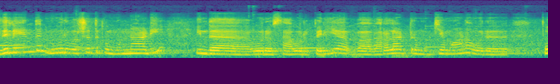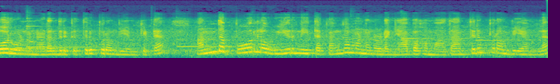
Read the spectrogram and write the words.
இதுலேருந்து நூறு வருஷத்துக்கு முன்னாடி இந்த ஒரு ச ஒரு பெரிய வ வரலாற்று முக்கியமான ஒரு போர் ஒன்று நடந்திருக்கு திருப்புரம்பியம் கிட்ட. அந்த போரில் உயிர் நீத்த கங்கமன்னனோட ஞாபகமாக தான் திருப்புரம்பியம்ல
